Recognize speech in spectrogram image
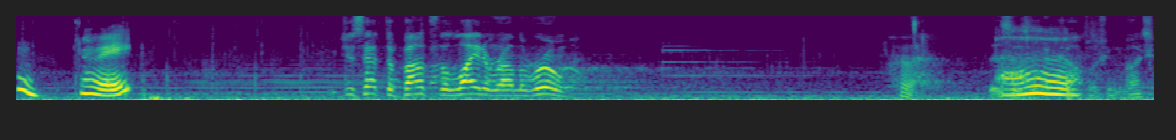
Hmm. Alright. We just have to bounce the light around the room. Huh. This isn't Oh. accomplishing much.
